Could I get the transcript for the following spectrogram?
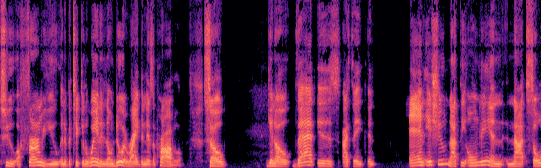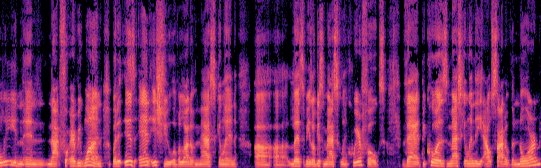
to affirm you in a particular way. And if they don't do it right, then there's a problem. So you know that is i think an an issue not the only and not solely and, and not for everyone but it is an issue of a lot of masculine uh, uh, lesbians or just masculine queer folks that because masculinity outside of the norm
